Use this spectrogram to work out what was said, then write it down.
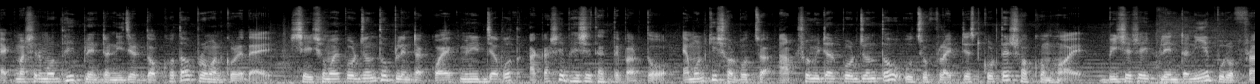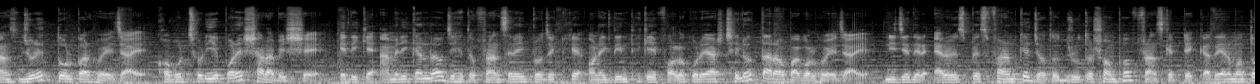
এক মাসের মধ্যেই প্লেনটা নিজের দক্ষতাও প্রমাণ করে দেয়। সেই সময় পর্যন্ত প্লেনটা কয়েক মিনিট যাবৎ আকাশে ভেসে থাকতে পারত। এমনকি সর্বোচ্চ আটশো মিটার পর্যন্ত উঁচু ফ্লাইট টেস্ট করতে সক্ষম হয়। বিশেষ এই প্লেনটা নিয়ে পুরো ফ্রান্স জুড়ে তোলপাড় হয়ে যায়। খবর ছড়িয়ে পড়ে সারা বিশ্বে। এদিকে আমেরিকানরাও যেহেতু ফ্রান্সের এই প্রজেক্টকে অনেকদিন থেকেই ফলো করে আসছিল, তারাও পাগল হয়ে যায়। নিজেদের অ্যারোস্পেস ফার্মকে যত দ্রুত সম্ভব ফ্রান্সকে টেক্কা দেওয়ার মতো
